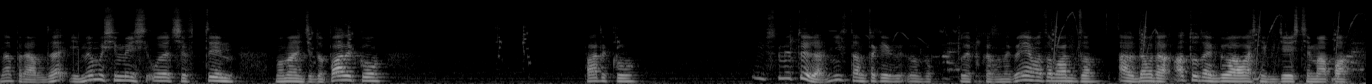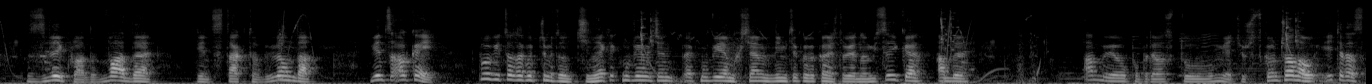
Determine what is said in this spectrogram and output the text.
naprawdę. I my musimy udać się w tym momencie do parku. Parku i w sumie tyle. Nic tam takiego tutaj pokazanego nie ma za bardzo. Ale dobra, a tutaj była właśnie, widzieliście mapa zwykła 2D, więc tak to wygląda. Więc okej. Okay. Póki to zakończymy ten odcinek. Jak mówiłem, jak mówiłem, chciałem w nim tylko wykonać tą jedną misyjkę, aby aby ją po prostu mieć już skończoną. I teraz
